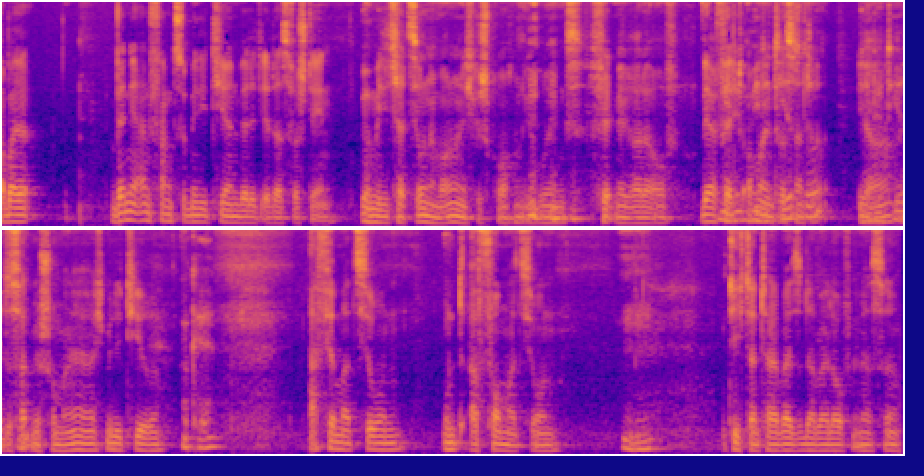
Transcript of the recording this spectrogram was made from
Aber wenn ihr anfangt zu meditieren, werdet ihr das verstehen. Über Meditation haben wir auch noch nicht gesprochen, übrigens. Fällt mir gerade auf. Wäre vielleicht auch mal interessanter. Ja, das hatten wir schon mal. Ja, ich meditiere. Okay. Affirmation und Affirmation, mhm. die ich dann teilweise dabei laufen lasse.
